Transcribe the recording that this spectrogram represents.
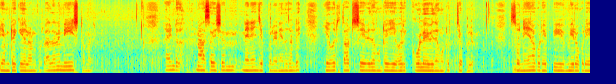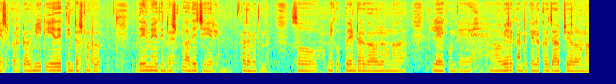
ఎంటెక్ వేయాలనుకుంటారా? అదని మీ ఇష్టం అది. అండ్ నా సజెషన్ నేనేం చెప్పలేను. ఎందుకంటే ఎవరి థాట్స్ ఏ విధంగా ఉంటాయి ఎవరి గోల్ ఏ విధంగా ఉంటుందో చెప్పలేము సో నేను ఒకటి చెప్పి మీరు ఒకటి చేసారు కరెక్ట్ అది మీకు ఏదైతే ఇంట్రెస్ట్ ఉంటుందో దేని మీద ఇంట్రెస్ట్ ఉంటుందో అదే చేయరు అర్థమవుతుందా? సో మీకు పెయింటర్ కావాలని ఉన్నదా లేకుంటే వేరే కంట్రీకి వెళ్ళి అక్కడ జాబ్ చేయాలని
